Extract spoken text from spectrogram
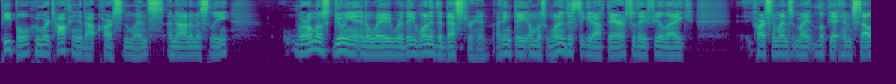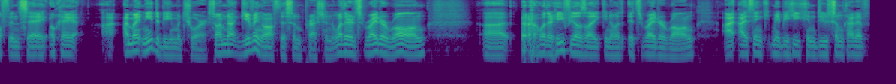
people who were talking about Carson Wentz anonymously were almost doing it in a way where they wanted the best for him. I think they almost wanted this to get out there so they feel like Carson Wentz might look at himself and say, okay, I, I might need to be mature. So I'm not giving off this impression. Whether it's right or wrong, uh, whether he feels like you know it's right or wrong. I, I think maybe he can do some kind of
